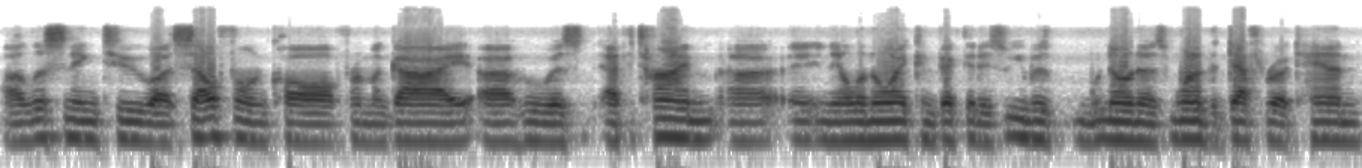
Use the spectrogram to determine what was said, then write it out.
Uh, listening to a cell phone call from a guy uh, who was at the time uh, in Illinois convicted as he was known as one of the death row 10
